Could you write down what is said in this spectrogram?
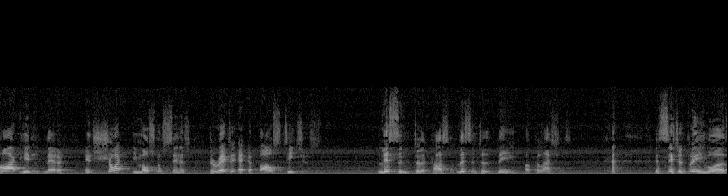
hard hitting letter in short emotional sentence directed at the false. Listen to the listen to the theme of Colossians. the central theme was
